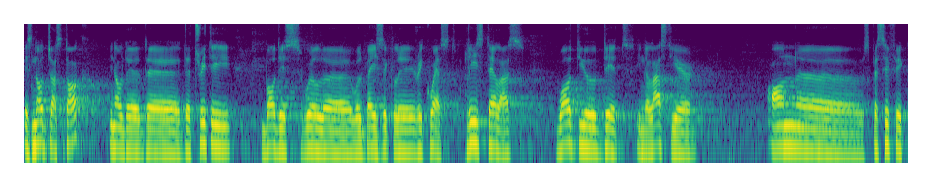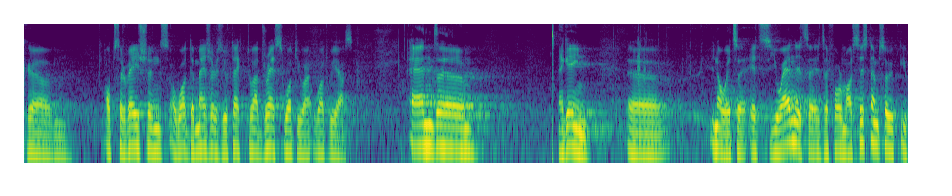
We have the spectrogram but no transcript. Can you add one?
it's not just talk. You know, the, the, the treaty bodies will, uh, will basically request, please tell us what you did in the last year on uh, specific um, observations or what the measures you take to address what, you are, what we ask. And um, again, uh, you know, it's, a, it's UN, it's a, it's a formal system, so you,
